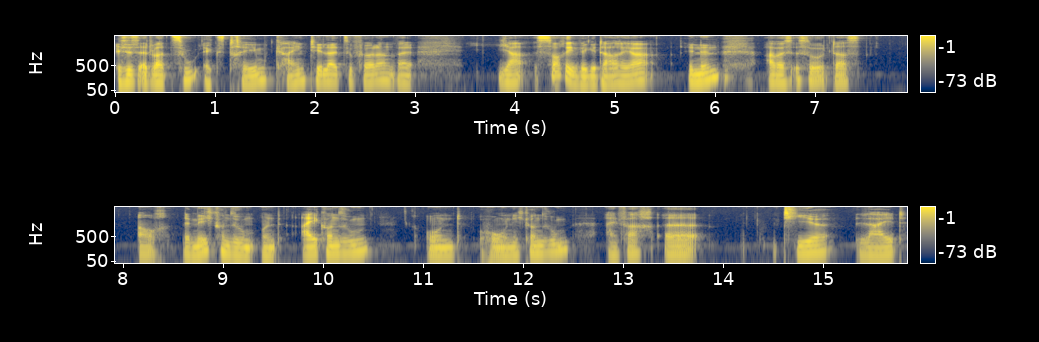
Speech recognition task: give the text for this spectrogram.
Ist es etwa zu extrem, kein Tierleid zu fördern? Weil, ja, sorry, VegetarierInnen, aber es ist so, dass auch der Milchkonsum und Eikonsum und Honigkonsum einfach äh, Tierleid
